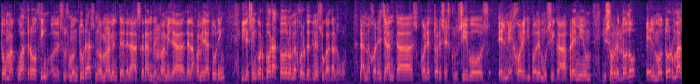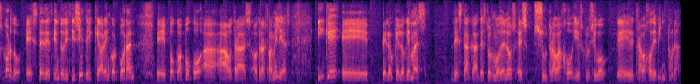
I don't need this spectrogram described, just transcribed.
toma cuatro o cinco de sus monturas, normalmente de las grandes mm. familias de la familia Touring, y les incorpora todo lo mejor que tiene en su catálogo. Las mejores llantas, colectores exclusivos, el mejor equipo de música premium y sobre mm. todo el motor más gordo, este de 117, que ahora incorporan eh, poco a poco a, otras, otras familias. Y que, eh, pero que lo que más destaca de estos modelos es su trabajo y exclusivo eh, trabajo de pintura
